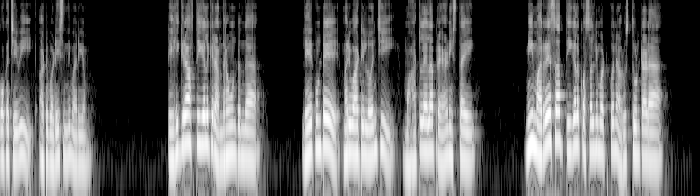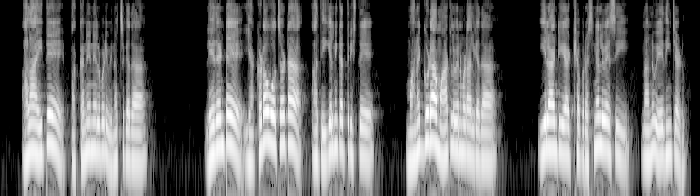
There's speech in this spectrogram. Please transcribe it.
ఒక చెవి అటుబడేసింది మరియం. టెలిగ్రాఫ్ తీగలకి రంధ్రం ఉంటుందా? లేకుంటే మరి వాటిలోంచి మాటలు ఎలా ప్రయాణిస్తాయి? మీ మర్రేసాబ్ తీగల కొసల్ని పట్టుకొని అరుస్తుంటాడా? అలా అయితే పక్కనే నిలబడి వినొచ్చు కదా. లేదంటే ఎక్కడో ఓ చోట ఆ తీగల్ని కత్తిరిస్తే మనకు కూడా ఆ మాటలు వినబడాలి కదా. ఇలాంటి యక్ష ప్రశ్నలు వేసి నన్ను వేధించాడు.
